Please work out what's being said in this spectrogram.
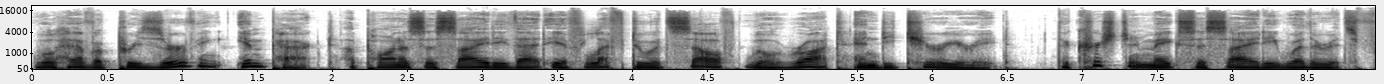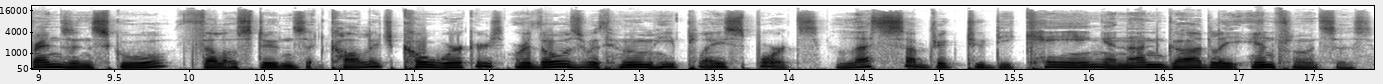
will have a preserving impact upon a society that, if left to itself, will rot and deteriorate. The Christian makes society, whether it's friends in school, fellow students at college, co workers, or those with whom he plays sports, less subject to decaying and ungodly influences.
